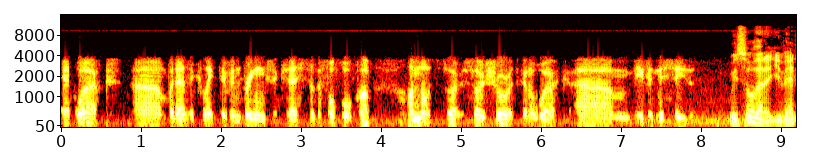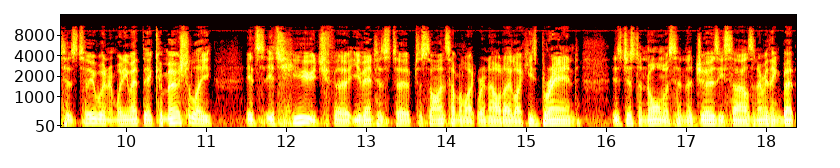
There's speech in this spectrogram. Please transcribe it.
it works. Um, but as a collective in bringing success to the football club, I'm not so, so sure it's going to work um, even this season. We saw that at Juventus too when when he went there commercially. It's it's huge for Juventus to, to sign someone like Ronaldo. Like his brand is just enormous in the jersey sales and everything. But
